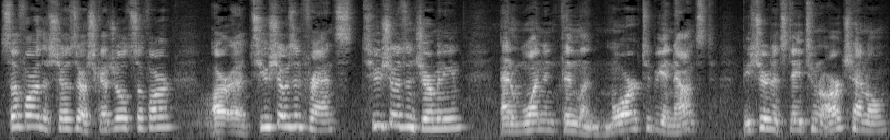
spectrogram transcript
So far, the shows that are scheduled so far are uh, two shows in France, two shows in Germany, and one in Finland. More to be announced. Be sure to stay tuned on our channel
